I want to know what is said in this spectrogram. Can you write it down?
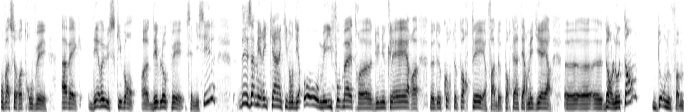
on va se retrouver avec des Russes qui vont euh, développer ces missiles, des Américains qui vont dire oh mais il faut mettre euh, du nucléaire euh, de courte portée, enfin de portée intermédiaire dans l'OTAN dont nous, faisons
